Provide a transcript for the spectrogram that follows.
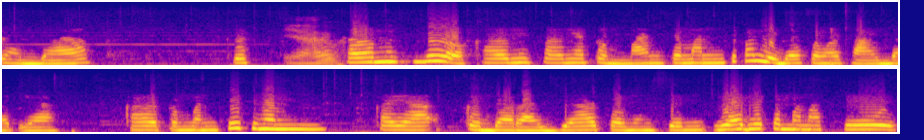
berada? Terus ya. kalau misalnya loh kalau misalnya teman teman itu kan beda sama sahabat ya. Kalau teman itu cuman kayak sekedar aja atau mungkin ya dia teman aku.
